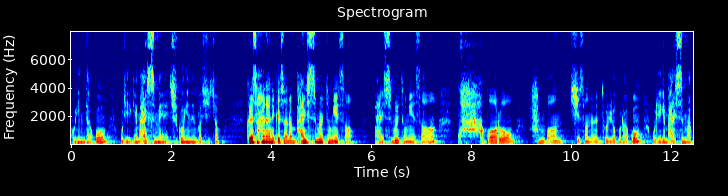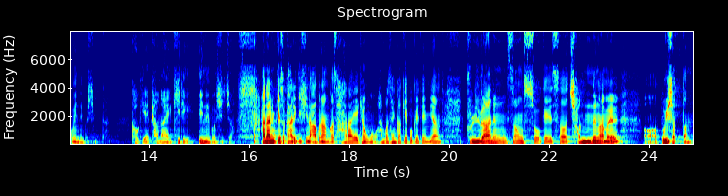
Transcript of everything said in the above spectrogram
보인다고 우리에게 말씀해 주고 있는 것이죠. 그래서 하나님께서는 말씀을 통해서 말씀을 통해서 과거로 한번 시선을 돌려보라고 우리에게 말씀하고 있는 것입니다. 거기에 변화의 길이 있는 것이죠. 하나님께서 가리키신 아브라함과 사라의 경우 한번 생각해 보게 되면 불가능성 속에서 전능함을 어, 보이셨던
